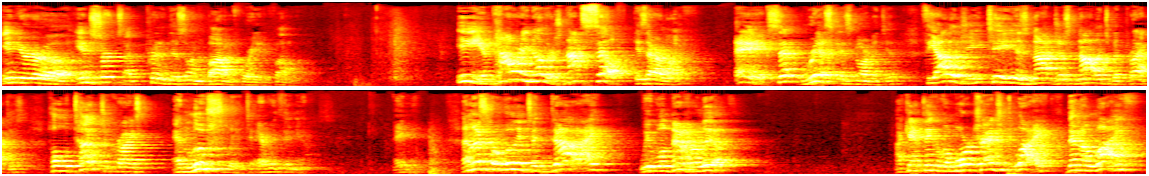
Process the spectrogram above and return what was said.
In your uh, inserts, I've printed this on the bottom for you to follow. E, empowering others, not self, is our life. A, accept risk as normative. Theology, T, is not just knowledge but practice. Hold tight to Christ and loosely to everything else. Amen. Unless we're willing to die, we will never live. I can't think of a more tragic life than a life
